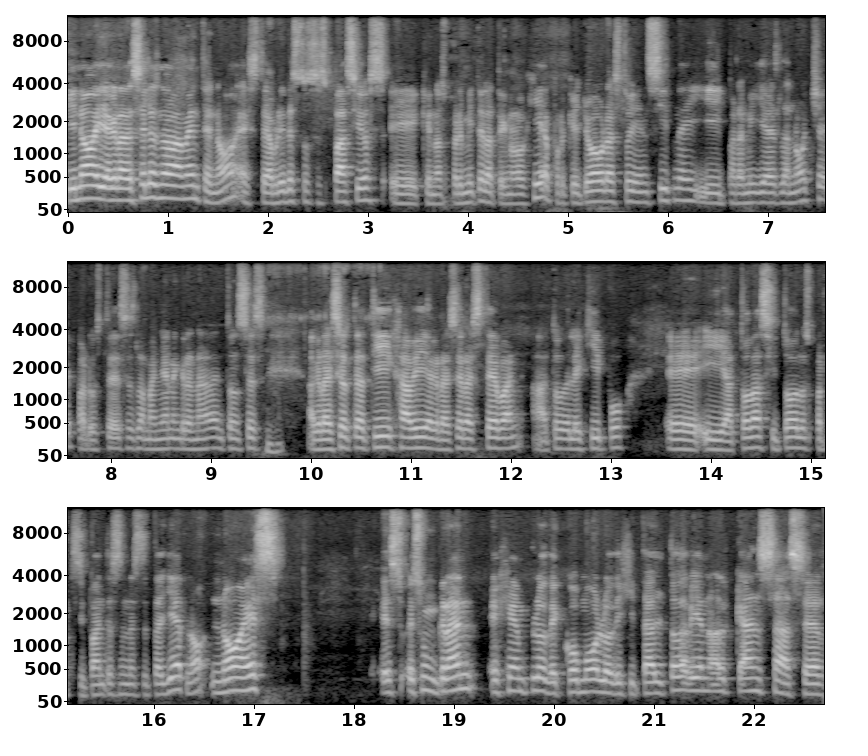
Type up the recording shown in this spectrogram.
Y no, y agradecerles nuevamente, ¿no? Este, abrir estos espacios eh, que nos permite la tecnología, porque yo ahora estoy en Sydney y para mí ya es la noche, para ustedes es la mañana en Granada. Entonces, agradecerte a ti, Javi, agradecer a Esteban, a todo el equipo eh, y a todas y todos los participantes en este taller, ¿no? No es, es, es un gran ejemplo de cómo lo digital todavía no alcanza a ser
